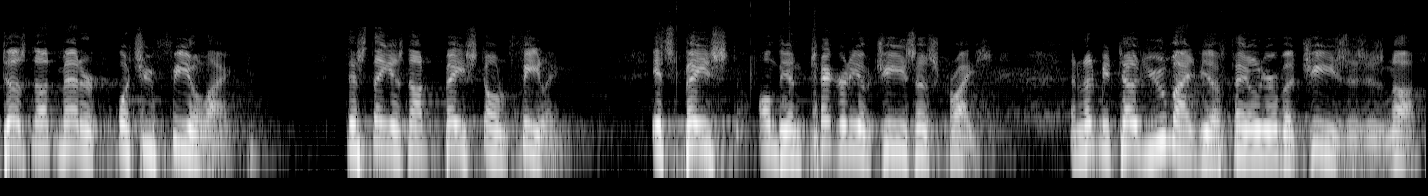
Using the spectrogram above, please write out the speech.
does not matter what you feel like. This thing is not based on feeling, it's based on the integrity of Jesus Christ. And let me tell you, you might be a failure, but Jesus is not.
